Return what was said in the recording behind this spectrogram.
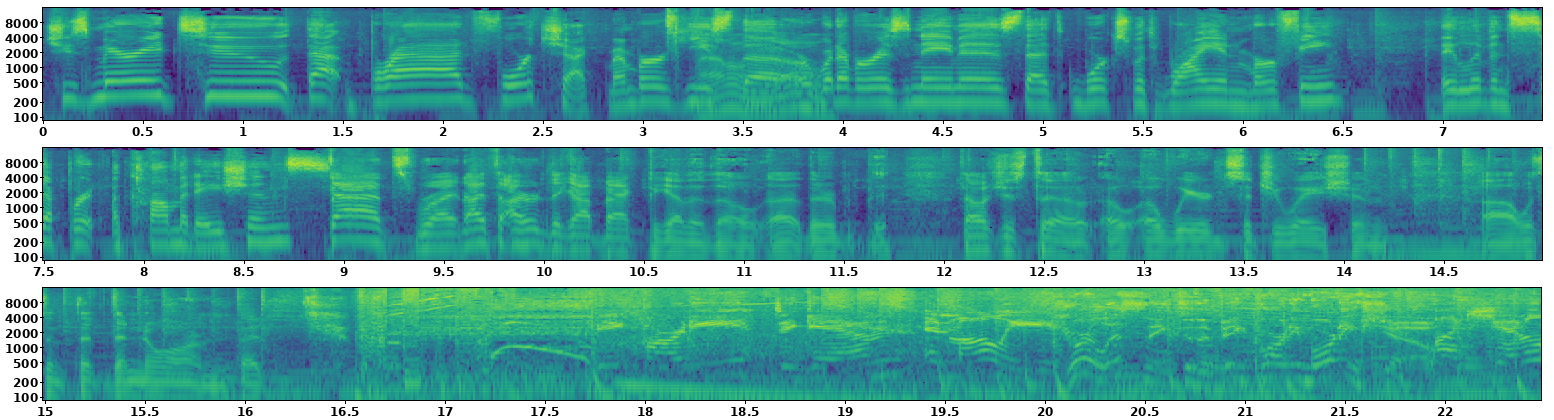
She's married to that Brad Falchuk. Remember, he's I the don't know. or whatever his name is that works with Ryan Murphy. They live in separate accommodations. That's right. I, th- I heard they got back together though. Uh, they're, that was just a, a, a weird situation. Uh, wasn't the, the norm, but Big Party, DeGan, and Molly You're listening to the Big Party Morning Show. on Channel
